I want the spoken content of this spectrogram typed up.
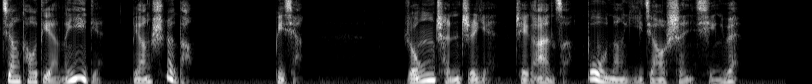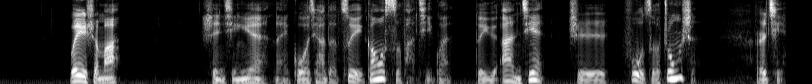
将头点了一点。梁氏道：“陛下，容臣直言，这个案子不能移交审刑院。为什么？审刑院乃国家的最高司法机关，对于案件只负责终审，而且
